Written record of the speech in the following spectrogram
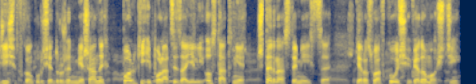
Dziś w konkursie drużyn mieszanych Polki i Polacy zajęli ostatnie, 14 miejsce. Jarosław Kuś, Wiadomości.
